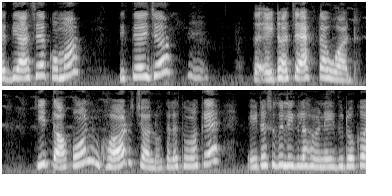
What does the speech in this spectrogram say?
এ দিয়ে আছে কোমা লিখতে হয়েছ তো এইটা হচ্ছে একটা ওয়ার্ড। কি? তপন ঘর চলো। তাহলে তোমাকে এইটা শুধু লিখলে হবে না এই দুটোকেও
